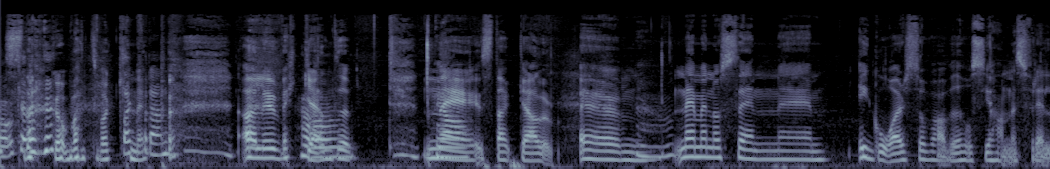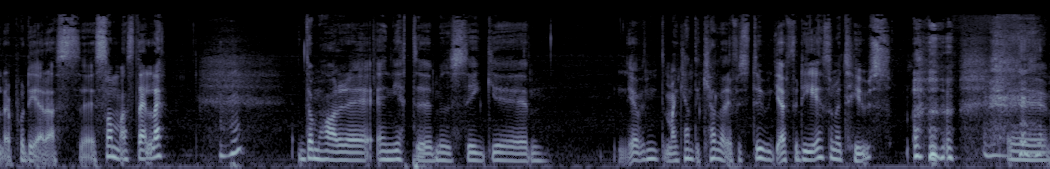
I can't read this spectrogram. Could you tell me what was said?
Okej. snacka om att vara Tack för knäpp. den. Eller i veckan Ja. typ. Nej stackarn. Ehm, Ja. Nej men och sen, ehm, igår så var vi hos Johannes föräldrar på deras eh, sommarställe. Mhm. De har eh, en jättemysig, eh, jag vet inte, man kan inte kalla det för stuga för det är som ett hus. eh,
